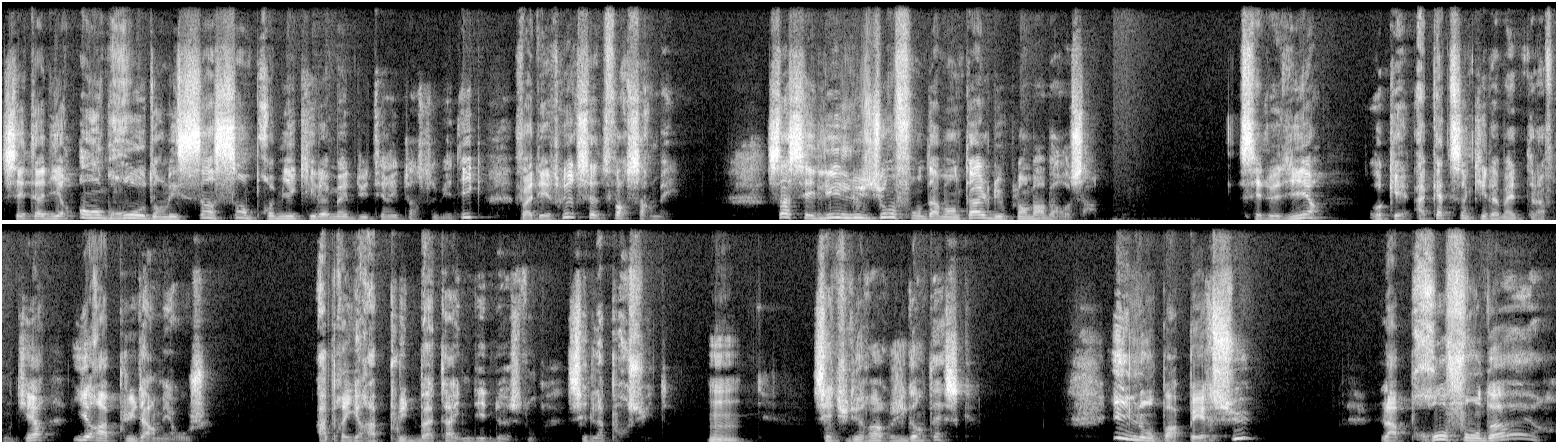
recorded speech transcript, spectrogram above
c'est-à-dire en gros dans les 500 premiers kilomètres du territoire soviétique, va détruire cette force armée. Ça, c'est l'illusion fondamentale du plan Barbarossa. C'est de dire, OK, à 400 km de la frontière, il n'y aura plus d'armée rouge. Après, il n'y aura plus de bataille digne de ce nom. C'est de la poursuite. Hmm. C'est une erreur gigantesque. Ils n'ont pas perçu la profondeur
